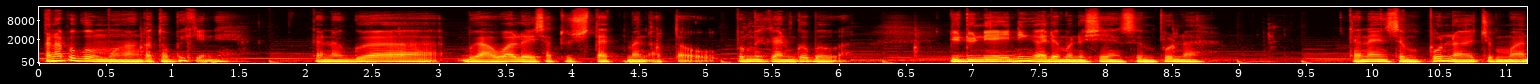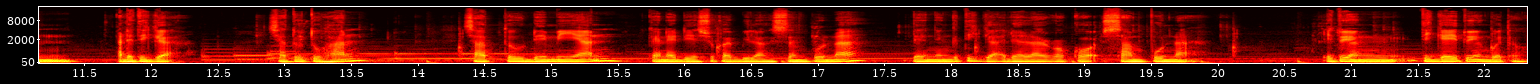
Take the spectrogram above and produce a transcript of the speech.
Kenapa gue mengangkat topik ini? Karena gue berawal dari satu statement atau pemikiran gue bahwa di dunia ini gak ada manusia yang sempurna. Karena yang sempurna cuman ada tiga. Satu Tuhan, satu Demian karena dia suka bilang sempurna, dan yang ketiga adalah rokok Sampurna. Itu yang tiga itu yang gue tahu.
